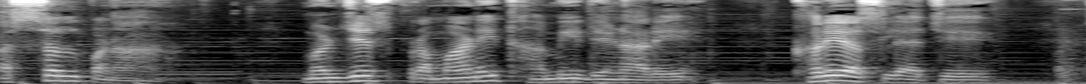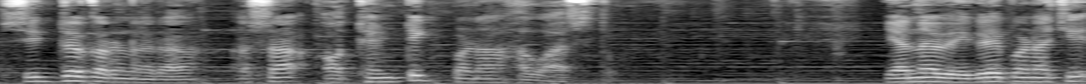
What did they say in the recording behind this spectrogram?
अस्सलपणा म्हणजेच प्रमाणित हमी देणारे खरे असल्याचे सिद्ध करणारा असा ऑथेंटिकपणा हवा असतो. यांना वेगळेपणाची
